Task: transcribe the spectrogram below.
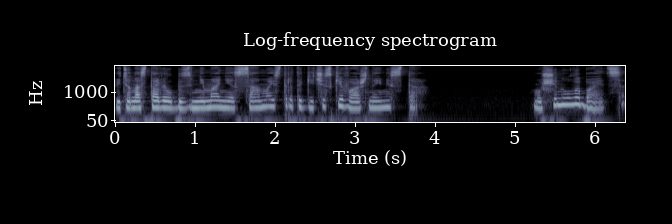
ведь он оставил без внимания самые стратегически важные места. Мужчина улыбается.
